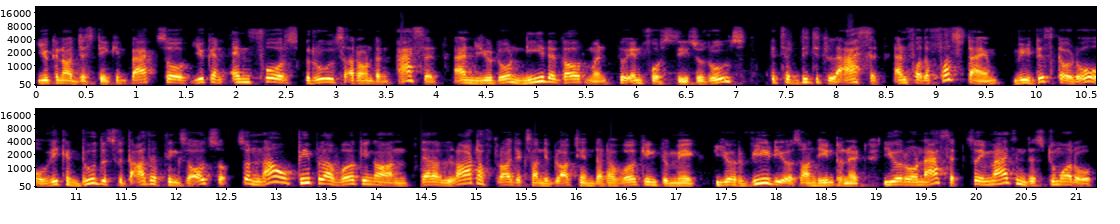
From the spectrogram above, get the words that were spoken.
You cannot just take it back. So you can enforce rules around an asset and you don't need a government to enforce these rules. It's a digital asset. And for the first time, we discovered, oh, we can do this with other things also. So now people are working on, there are a lot of projects on the blockchain that are working to make your videos on the internet your own asset. So imagine this tomorrow,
